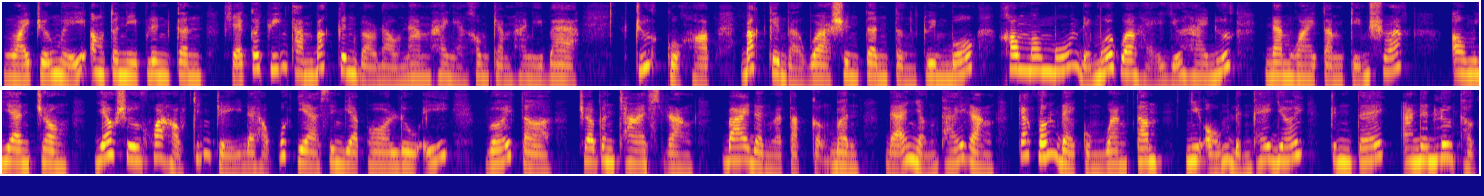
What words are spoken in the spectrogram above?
Ngoại trưởng Mỹ Antony Blinken sẽ có chuyến thăm Bắc Kinh vào đầu năm 2023. Trước cuộc họp, Bắc Kinh và Washington từng tuyên bố không mong muốn để mối quan hệ giữa hai nước nằm ngoài tầm kiểm soát. Ông Yan Chong, giáo sư khoa học chính trị Đại học Quốc gia Singapore lưu ý với tờ Japan Times rằng Biden và Tập Cận Bình đã nhận thấy rằng các vấn đề cùng quan tâm như ổn định thế giới, kinh tế, an ninh lương thực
